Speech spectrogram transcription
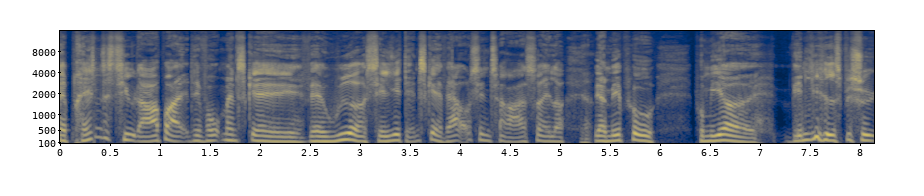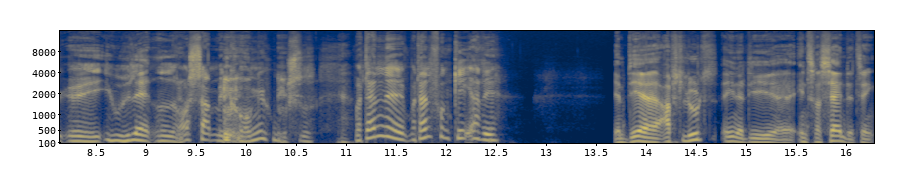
repræsentativt arbejde, hvor man skal øh, være ude og sælge danske erhvervsinteresser, eller ja. Ja. være med på, på mere øh, venlighedsbesøg øh, i udlandet, også sammen med kongehuset. Hvordan, øh, hvordan fungerer det? Jamen, det er absolut en af de uh, interessante ting.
